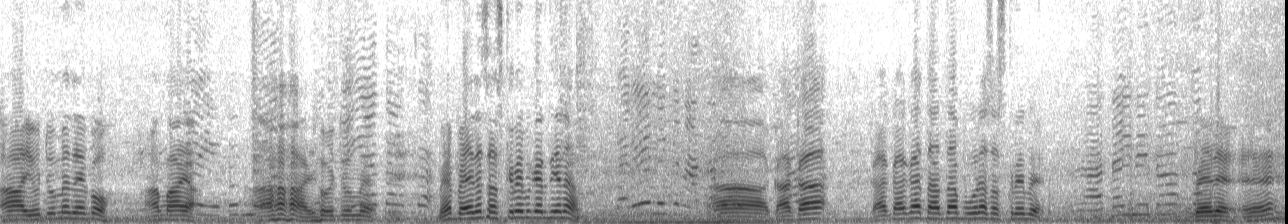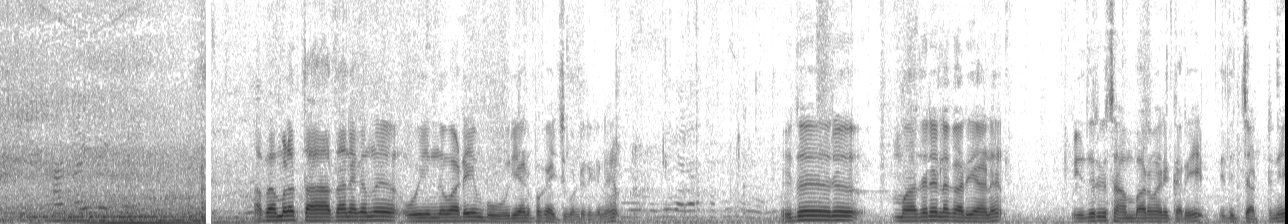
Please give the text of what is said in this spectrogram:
हाँ यूट्यूब में देखो अब आया। हाँ, हाँ यूट्यूब में। मैं पहले सब्सक्राइब कर दिया ना। हाँ काका काका का ताता पूरा सब्सक्राइब है। വേറെ അപ്പോൾ നമ്മൾ താത്താനകന്ന് ഉഴുന്നുവടയും ഭൂരിയാണ് ഇപ്പൊ കഴിച്ചുകൊണ്ടിരിക്കുന്നത് ഇത് ഒരു മധുരമുള്ള കറിയാണ്. ഇതൊരു സാമ്പാർ മാതിരി കറി. ഇത് ചട്നി.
